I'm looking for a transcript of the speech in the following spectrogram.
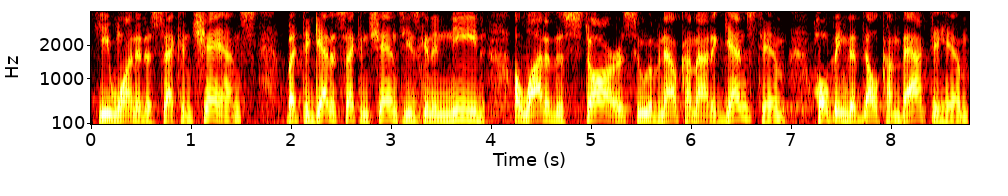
he wanted a second chance, but to get a second chance, he's going to need a lot of the stars who have now come out against him, hoping that they'll come back to him.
